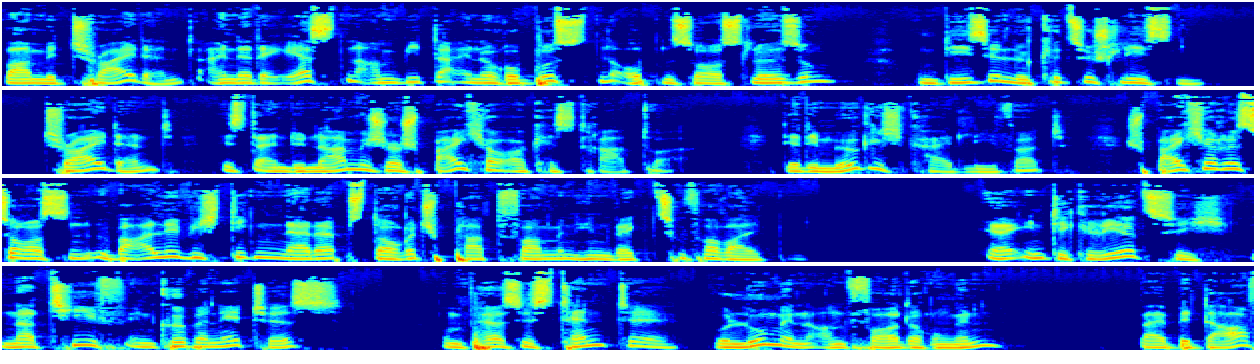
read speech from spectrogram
war mit Trident einer der ersten Anbieter einer robusten Open-Source-Lösung, um diese Lücke zu schließen. Trident ist ein dynamischer Speicherorchestrator, der die Möglichkeit liefert, Speicherressourcen über alle wichtigen NetApp Storage Plattformen hinweg zu verwalten. Er integriert sich nativ in Kubernetes, um persistente Volumenanforderungen bei Bedarf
